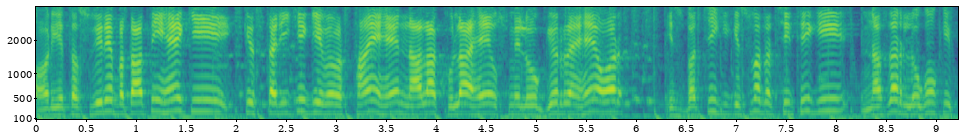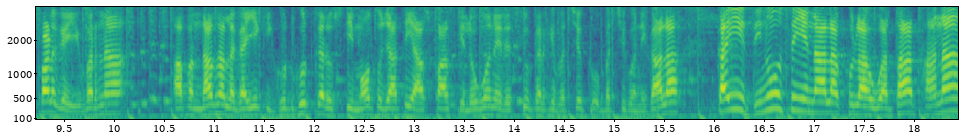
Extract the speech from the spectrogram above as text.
और ये तस्वीरें बताती हैं कि किस तरीके की व्यवस्थाएँ हैं। नाला खुला है, उसमें लोग गिर रहे हैं और इस बच्ची की किस्मत अच्छी थी कि नज़र लोगों की पड़ गई, वरना आप अंदाज़ा लगाइए कि घुट घुट कर उसकी मौत हो जाती है आसपास के लोगों ने रेस्क्यू करके बच्चे को बच्चे को निकाला। कई दिनों से ये नाला खुला हुआ था। थाना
